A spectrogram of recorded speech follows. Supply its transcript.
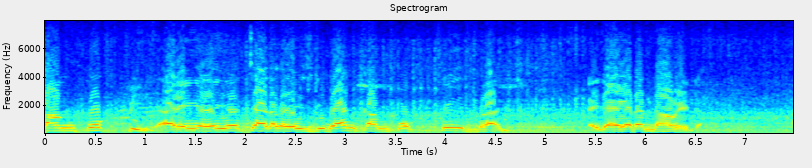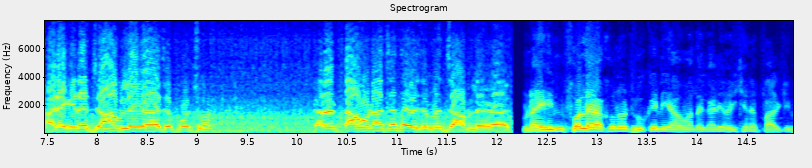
কাংপোকপি। আর এই এই হচ্ছে এইচডি ব্যাংক কাংপোকপি ব্রাঞ্চ। এই জায়গাটার নাম এটা। আর এখানে জাম লেগে আছে প্রচুর। কারণ টাউন আছে তো, ওই জন্য জাম লেগে আছে। আমরা ইনফলে এখনও ঢুকিনি, আমাদের গাড়ি ওইখানে পার্কিং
